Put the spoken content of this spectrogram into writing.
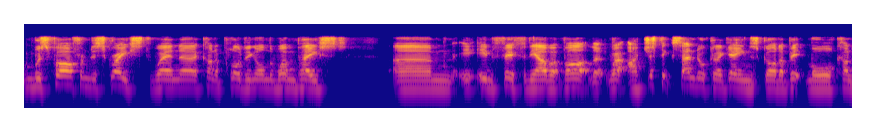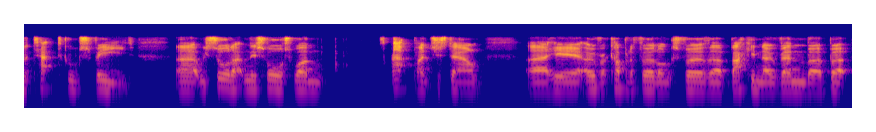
was far from disgraced when uh, kind of plodding on the one pace um, in fifth in the Albert Bartlett. Well, I just think Sandor Clegane's got a bit more kind of tactical speed. Uh, we saw that in this horse one at Punchestown uh, here over a couple of furlongs further back in November, but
